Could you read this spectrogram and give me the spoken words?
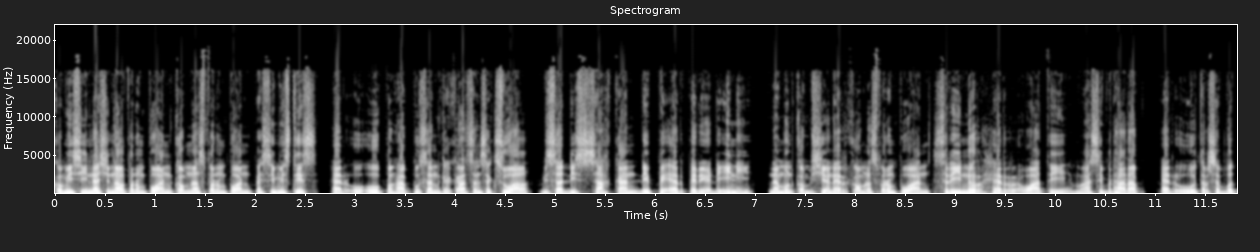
Komisi Nasional Perempuan Komnas Perempuan pesimistis RUU penghapusan kekerasan seksual bisa disahkan DPR periode ini. Namun Komisioner Komnas Perempuan Sri Nur Herwati masih berharap RUU tersebut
